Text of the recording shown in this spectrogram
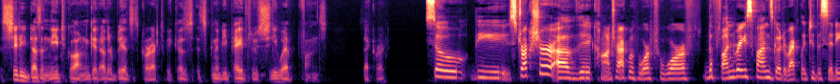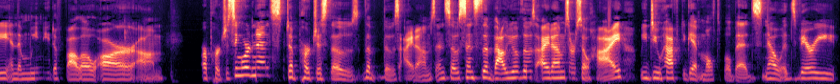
The city doesn't need to go out and get other bids, correct? Because it's going to be paid through CWEP funds. Is that correct? So the structure of the contract with Wharf to Wharf, the fundraise funds go directly to the city, and then we need to follow our um, our purchasing ordinance to purchase those the, those items. And so, since the value of those items are so high, we do have to get multiple bids. Now, it's very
